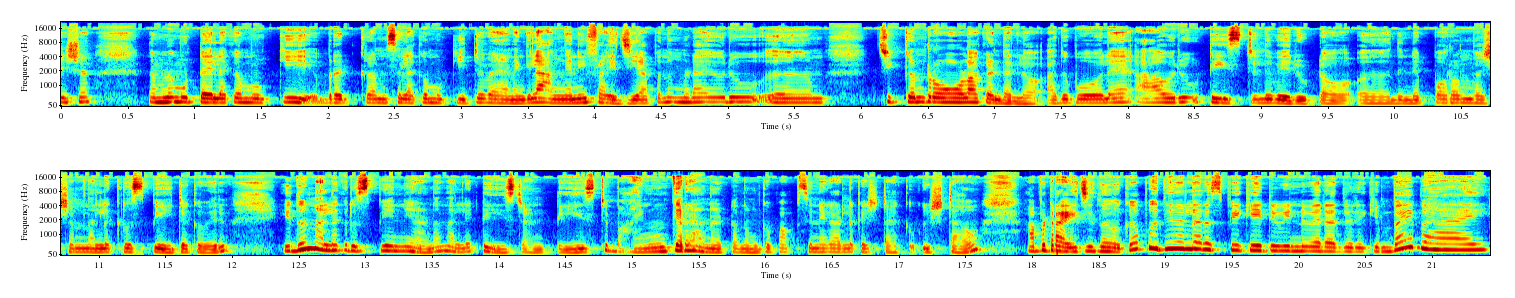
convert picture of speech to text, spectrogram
ശേഷം നമ്മൾ മുട്ടയിലൊക്കെ മുക്കി ബ്രെഡ് ക്രംസിലൊക്കെ മുക്കിയിട്ട് വേണമെങ്കിൽ അങ്ങനെ ഫ്രൈ ചെയ്യാം. അപ്പോൾ നമ്മുടെ ഒരു ചിക്കൻ റോളൊക്കെ ഉണ്ടല്ലോ അതുപോലെ ആ ഒരു ടേസ്റ്റിൽ വരും കേട്ടോ ഇതിന്റെ പുറം വശം നല്ല ക്രിസ്പി ആയിട്ടൊക്കെ വരും. ഇതും നല്ല ക്രിസ്പി തന്നെയാണ് നല്ല ടേസ്റ്റാണ്. ടേസ്റ്റ് ഭയങ്കരമാണ് കേട്ടോ. നമുക്ക് പപ്സിനെക്കാട്ടിലൊക്കെ ഇഷ്ടമാക്കും ഇഷ്ടമാവും അപ്പോൾ ട്രൈ ചെയ്ത് നോക്കുക പുതിയ നല്ല റെസിപ്പിയൊക്കെ ആയിട്ട് വീണ്ടും വരാതിരിക്കും ബൈ ബൈ.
